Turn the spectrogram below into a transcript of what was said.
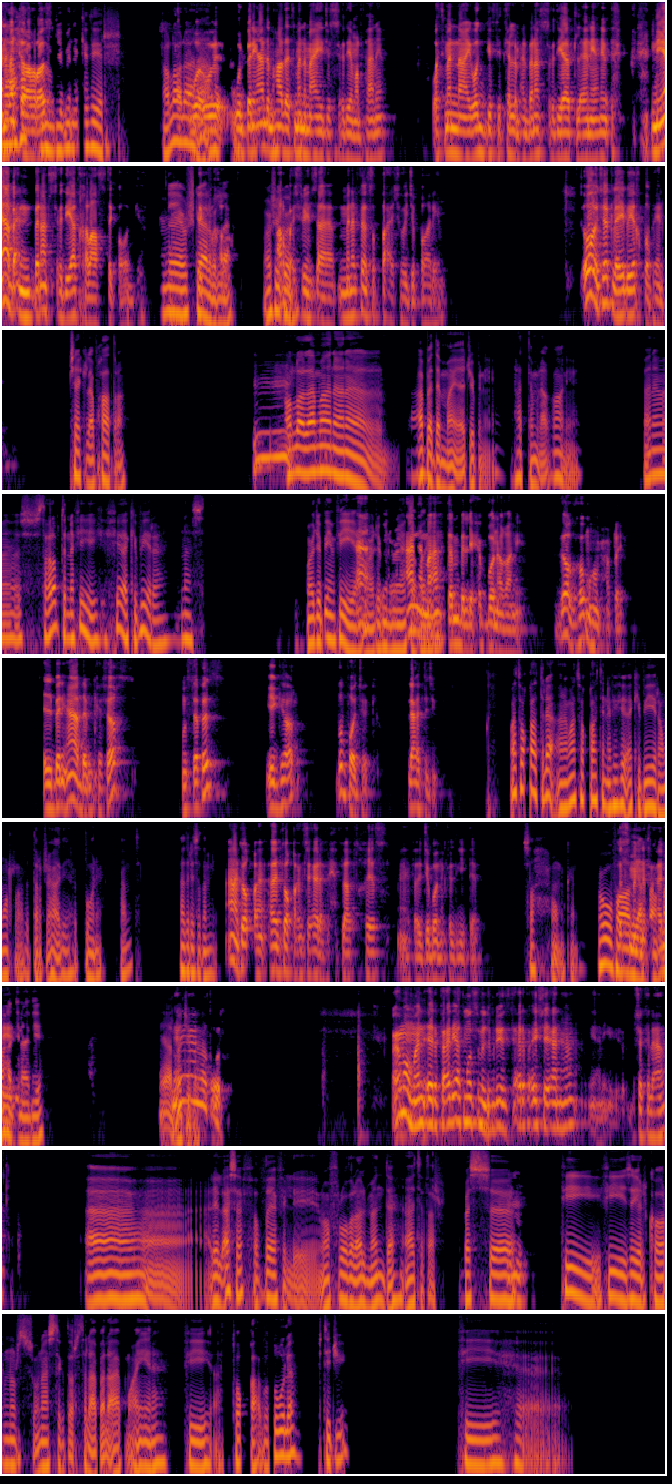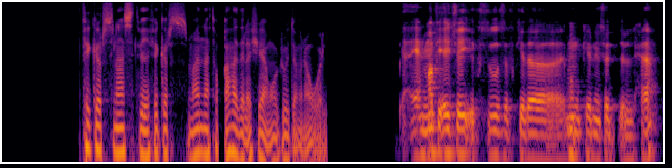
أنا انهم رسم. جايبينه كثير. والله لا و- والبني آدم هذا أتمنى ما يجي السعودية مرة ثانية. وأتمنى يوقف يتكلم عن البنات السعوديات لأن يعني نيابه عن البنات السعوديات خلاص تكفى وقف إيه وش قال بالله. وش يقول؟ 24 ساعة من 2016 هو يجيب طاريهم أوه شكله يبي يخطب هنا. شكله بخاطرة. والله الأمانة أنا أبدا ما يعجبني حتى من أغاني. فأنا استغربت إن في فئة كبيرة الناس معجبين فيه يعني آه، معجبين أنا ما. أهتم باللي يحبون أغانيه. ذوقهم وهم حرين البني آدم كشخص مستفز يقهر ضب وجهك. لا تجي. ما توقعت لا أنا ما توقعت إن في فئة كبيرة مرة للدرجة هذه يحبونه فهمت؟ هذا اللي صدمني. أنا أتوقع أنا أتوقع ان سعره في الحفلات رخيص يعني فيجيبونه كل دقيقتين. صح ممكن. هو فاضي منه أصلاً، ما. حد يناديه. يلا إيه، على طول. عموما فعاليات موسم الجمهورية تعرف أي شيء عنها يعني بشكل عام؟ آه للأسف الضيف اللي المفروض العلم عنده اعتذر. بس آه. في في زي الكورنرز وناس تقدر تلعب ألعاب معينة. في أتوقع بطولة بتجي. في figures ناس تبيع figures مع إن أتوقع هذه الأشياء موجودة من أول. يعني ما في أي شيء exclusive كذا ممكن يشد الحياة؟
